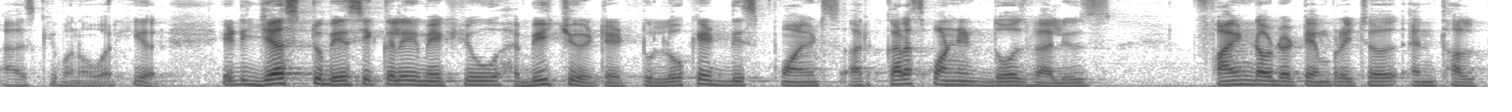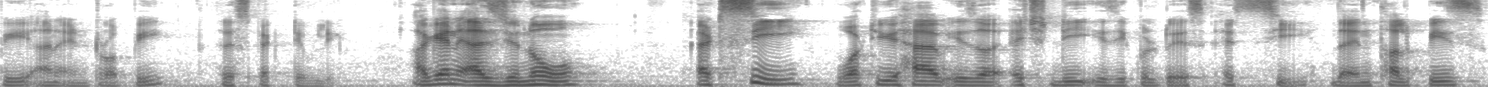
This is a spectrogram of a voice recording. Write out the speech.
as given over here. It is just to basically make you habituated to locate these points or corresponding to those values find out the temperature, enthalpy and entropy respectively. Again as you know at C what you have is a HD is equal to HC, the enthalpies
